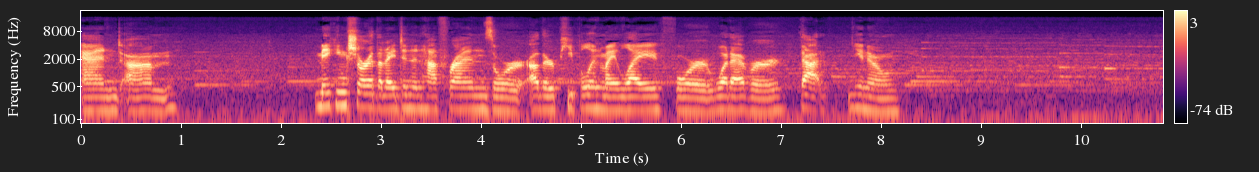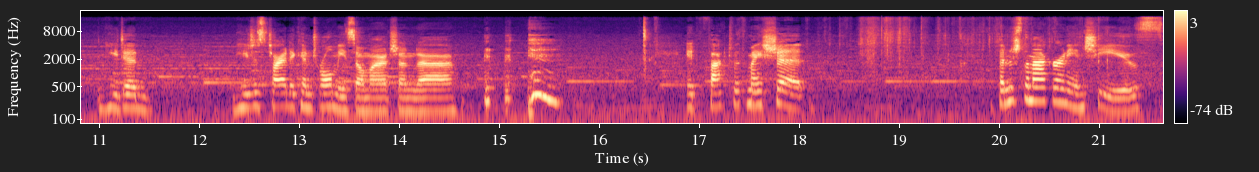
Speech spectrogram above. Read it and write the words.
and um making sure that I didn't have friends or other people in my life or whatever that you know he did he just tried to control me so much and uh, it fucked with my shit. Finished the macaroni and cheese.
